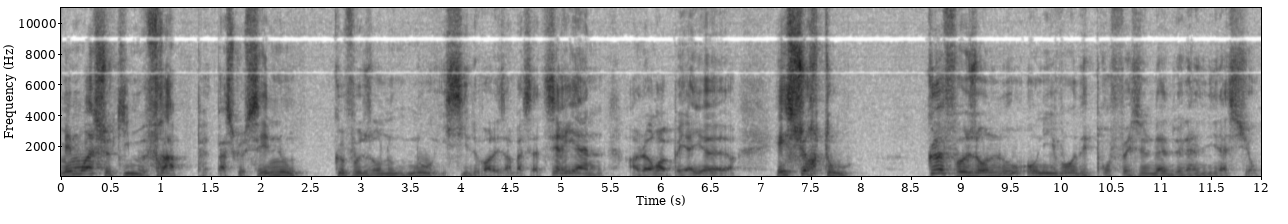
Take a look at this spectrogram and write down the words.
Mais moi, ce qui me frappe, parce que c'est nous, que faisons-nous, nous, ici, devant les ambassades syriennes, en Europe et ailleurs Et surtout, que faisons-nous au niveau des professionnels de l'indignation?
